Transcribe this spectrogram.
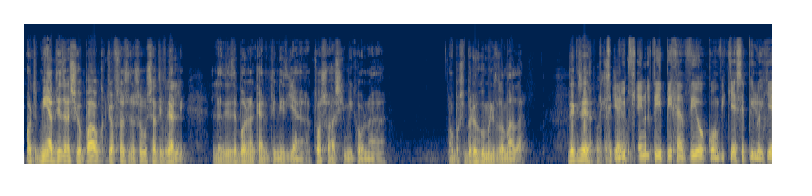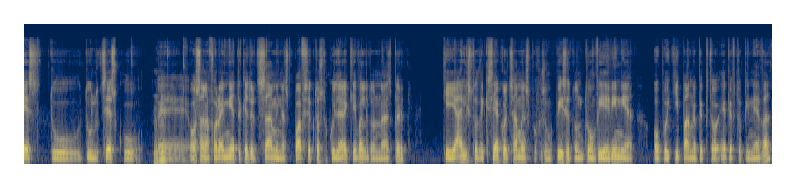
ότι μία αντίδραση ο Πάουκ και αυτός είναι ο Σόγκο θα τη βγάλει. Δηλαδή δεν μπορεί να κάνει την ίδια τόσο άσχημη εικόνα όπως την προηγούμενη εβδομάδα. Δεν ξέρεις ποτέ. Η αλήθεια είναι ότι υπήρχαν δύο κομβικές επιλογές του, του λουτσεσκου ε, όσον αφορά η μία το κέντρο της άμυνας που άφησε εκτός το κουλιαρά και έβαλε τον Νάσμπεργκ και η άλλη στο δεξιά άκρο της άμυνας που χρησιμοποίησε τον, τον Βιερίνια όπου εκεί πάνω έπεφτο, έπεφτο Πινέδα.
